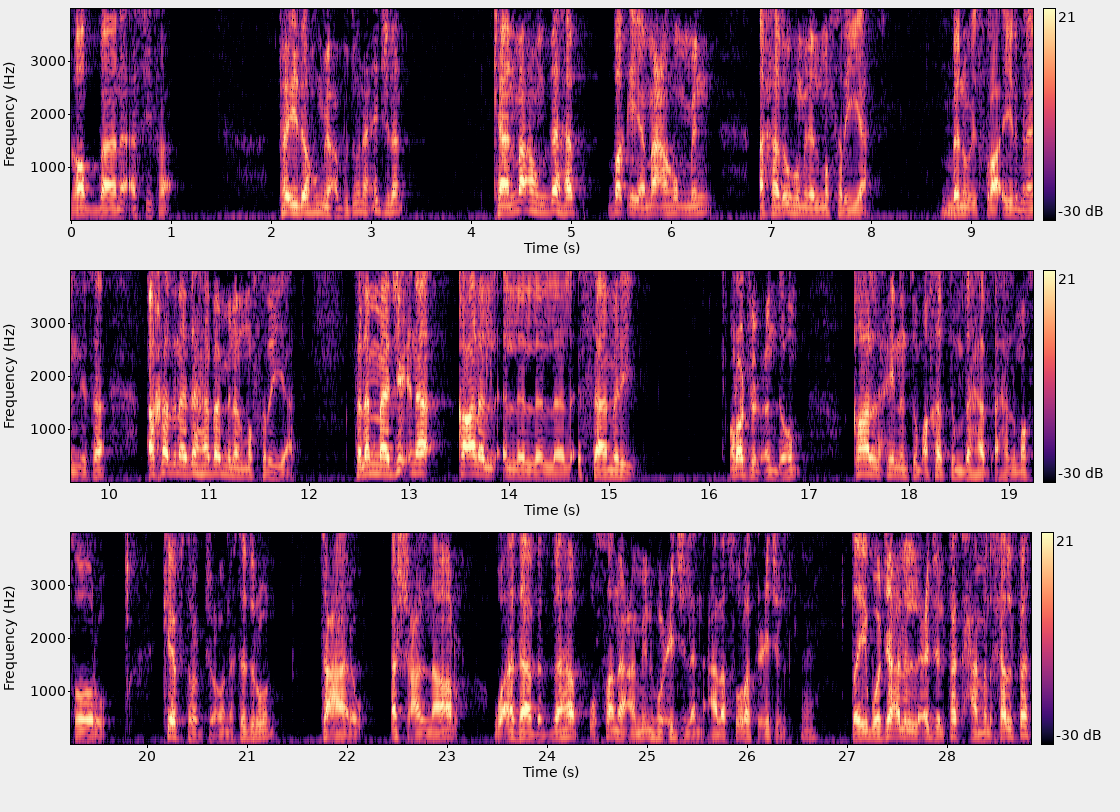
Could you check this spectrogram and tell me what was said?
غضبان أسفا. فإذا هم يعبدون عجلا كان معهم ذهب بقي معهم من أخذوه من المصريات بنو إسرائيل من النساء أخذنا ذهبا من المصريات. فلما جئنا قال ال- ال- ال- السامري رجل عندهم قال الحين أنتم أخذتم ذهب أهل مصر كيف ترجعونه؟ تدرون؟ تعالوا أشعل نار وأذاب الذهب وصنع منه عجلا على صورة عجل. إيه. طيب وجعل العجل فتحة من خلفه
